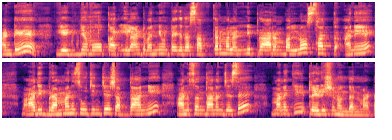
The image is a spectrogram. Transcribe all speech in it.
అంటే యజ్ఞము కర్ ఇలాంటివన్నీ ఉంటాయి కదా సత్కర్మలన్నీ ప్రారంభంలో సత్ అనే అది బ్రహ్మని సూచించే శబ్దాన్ని అనుసంధానం చేసే మనకి ట్రెడిషన్ ఉందన్నమాట.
